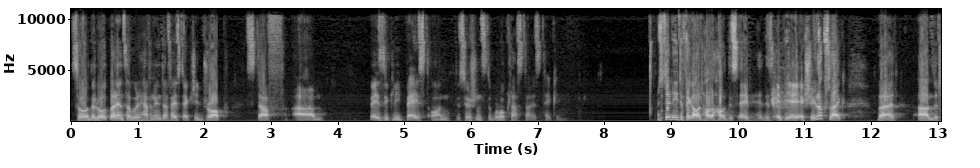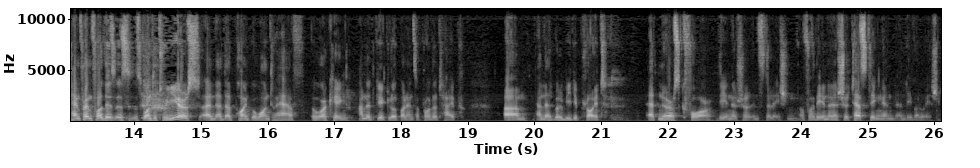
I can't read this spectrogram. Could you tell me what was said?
So the load balancer will have an interface to actually drop stuff um, basically based on decisions the Bro cluster is taking. We still need to figure out how, how this, this API actually looks like, but um, the time frame for this is, is, one to two years, and at that point we want to have a working 100 gig load balancer prototype, um, and that will be deployed at NERSC for the initial installation, or for the initial testing and, and evaluation.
